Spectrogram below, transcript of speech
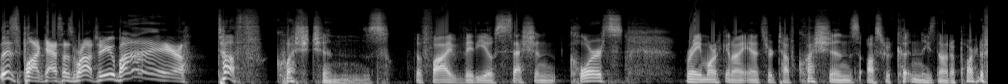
This podcast is brought to you by Tough Questions, the five video session course. Ray, Mark, and I answer tough questions. Oscar couldn't, he's not a part of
